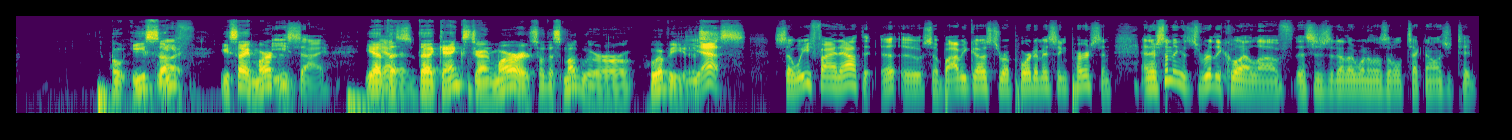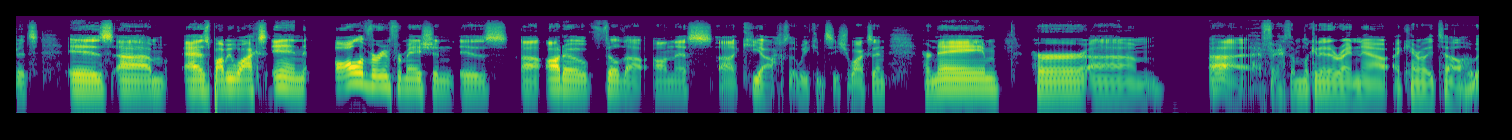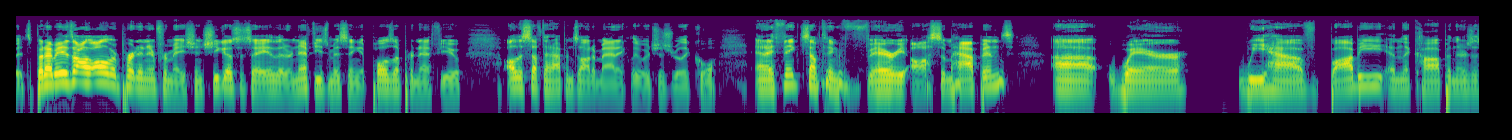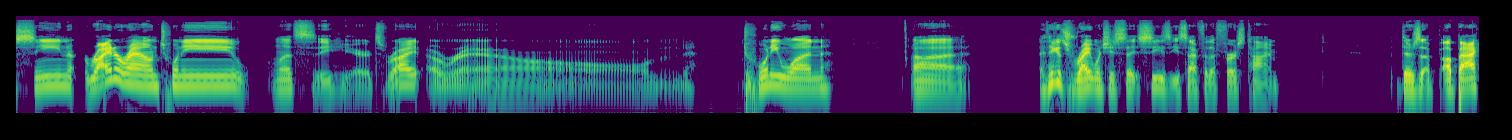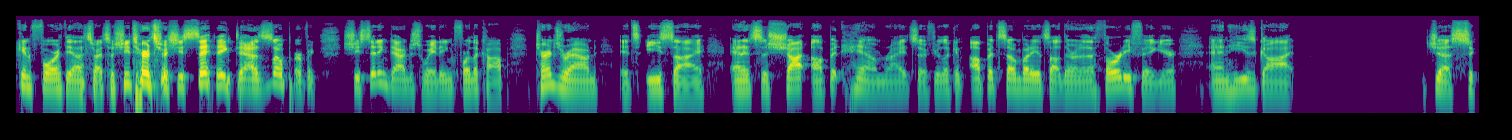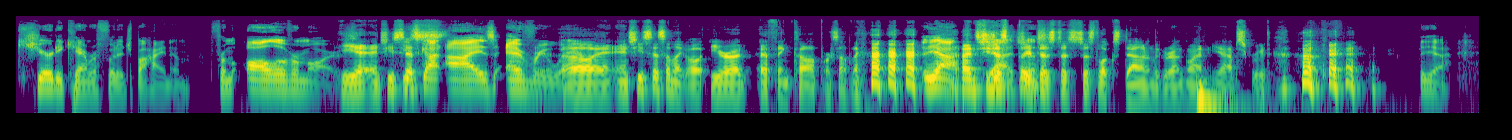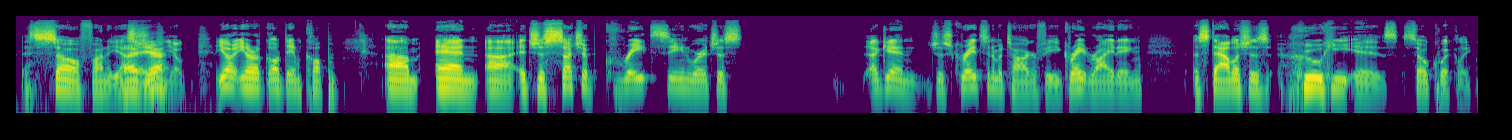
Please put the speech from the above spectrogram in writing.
Oh, Eastside, Eastside Martin. Esai. Yeah, yes. the, the gangster on Mars or the smuggler or whoever he is. Yes. So we find out that uh oh. So Bobby goes to report a missing person, and there's something that's really cool. I love. This is another one of those little technology tidbits. Is um as Bobby walks in, all of her information is uh, auto filled out on this uh, kiosk that we can see. She walks in, her name, her um. Uh, I'm looking at it right now. I can't really tell who it's, but I mean, it's all, all of her pertinent information. She goes to say that her nephew's missing. It pulls up her nephew, all this stuff that happens automatically, which is really cool. And I think something very awesome happens uh, where we have Bobby and the cop, and there's a scene right around 20. Let's see here. It's right around 21. Uh, I think it's right when she sees Esai for the first time. There's a, a back and forth. Yeah, that's right. So she turns her, she's sitting down. It's so perfect. She's sitting down, just waiting for the cop. Turns around, it's Esai, and it's a shot up at him, right? So if you're looking up at somebody, it's uh, out there, an authority figure, and he's got just security camera footage behind him from all over Mars. Yeah, and she says He's got eyes everywhere. Oh, and, and she says something like, "Oh, you're an effing cop" or something. Yeah, and she yeah, just, just- just just just looks down on the ground, going, "Yeah, I'm screwed." Yeah, it's so funny. Yes, Uh, yeah. yo, you're you're a goddamn cop. Um, and uh, it's just such a great scene where it just, again, just great cinematography, great writing, establishes who he is so quickly,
